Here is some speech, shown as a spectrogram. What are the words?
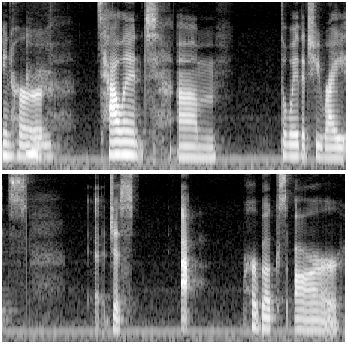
in her talent, um, the way that she writes. uh, Just uh, her books are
